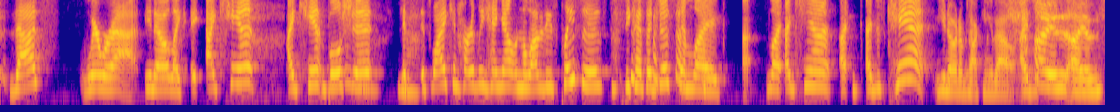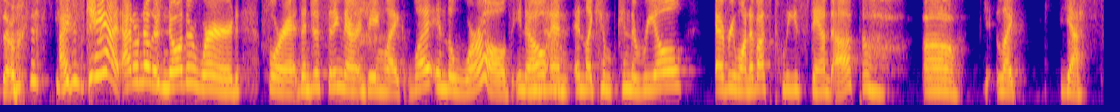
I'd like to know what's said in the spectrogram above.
that's where we're at you know like I- can't i can't oh, bullshit it's Yeah. it's why I can hardly hang out in a lot of these places because I just am like uh, like I can't I I just can't you know what I'm talking about. I just, I, I am so I just can't. I don't know. There's no other word for it than just sitting there and being like what in the world you know, know. and and like can can the real every one of us please stand up? Oh, oh like yes.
